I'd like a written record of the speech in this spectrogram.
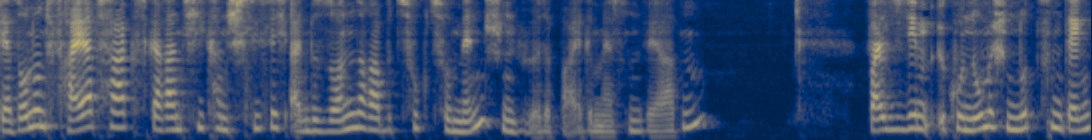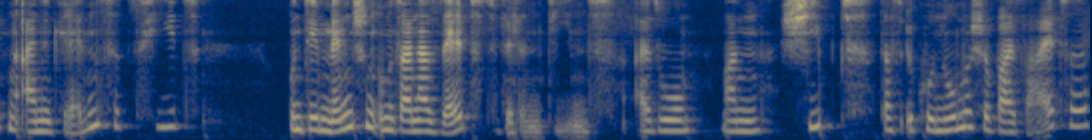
der Sonn- und Feiertagsgarantie kann schließlich ein besonderer Bezug zur Menschenwürde beigemessen werden, weil sie dem ökonomischen Nutzendenken eine Grenze zieht und dem Menschen um seiner selbst willen dient. Also man schiebt das Ökonomische beiseite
